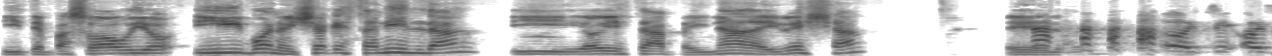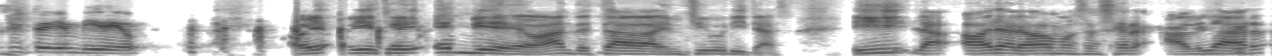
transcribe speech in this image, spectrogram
y te paso audio, y bueno, y ya que está Nilda, y hoy está peinada y bella, eh, hoy, sí, hoy sí estoy en video. Hoy, estoy en video, antes estaba en figuritas. Y ahora la vamos a hacer hablar.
